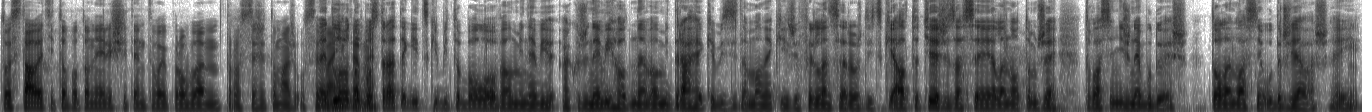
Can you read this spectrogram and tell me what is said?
to stále ti to potom nerieši ten tvoj problém, proste, že to máš u seba hey, Dlhodobo strategicky by to bolo veľmi nevý, akože nevýhodné, veľmi drahé, keby si tam mal nejakých že freelancerov vždycky, ale to tiež zase je len o tom, že to vlastne nič nebuduješ to len vlastne udržiavaš, hej.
